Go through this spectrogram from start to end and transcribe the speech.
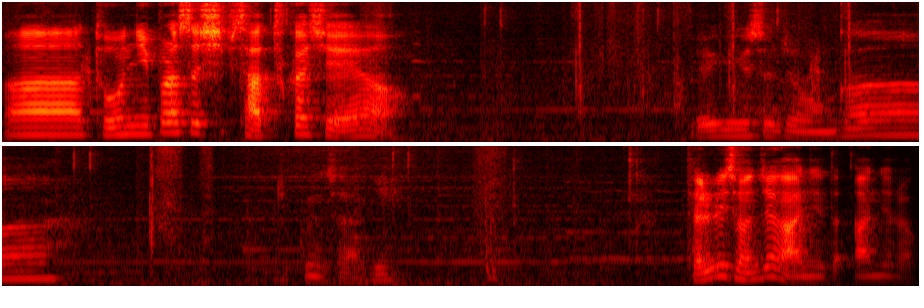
아 돈이 플러스 14투카시에요. 외기기술 좋은가 육군 사기. 델리 전쟁 아니다 아니라고.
